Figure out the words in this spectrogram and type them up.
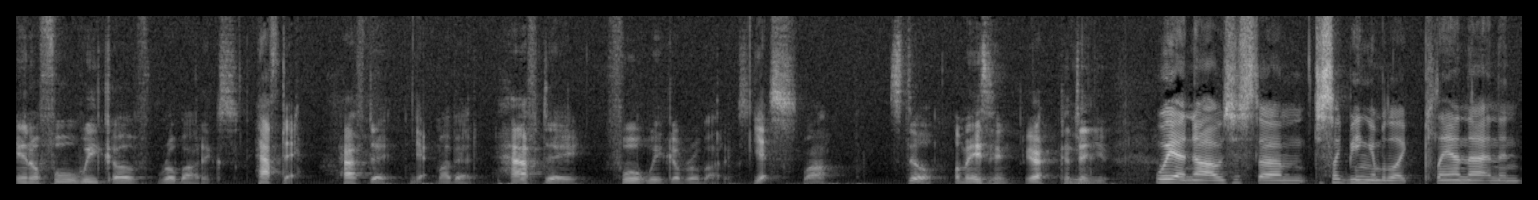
in a full week of robotics. Half day. Half day. Yeah. My bad. Half day, full week of robotics. Yes. Wow. Still amazing. Yeah. Continue. Well, yeah, no, I was just um, just like being able to like plan that and then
